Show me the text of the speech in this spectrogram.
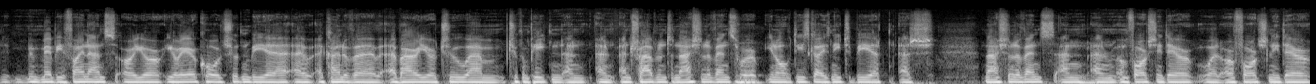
maybe finance or your your Eircode shouldn't be a, a, a kind of a, a, barrier to um, to competing and, and, and travelling to national events mm-hmm. where you know these guys need to be at, at national events, and, and unfortunately they're well, or fortunately they're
